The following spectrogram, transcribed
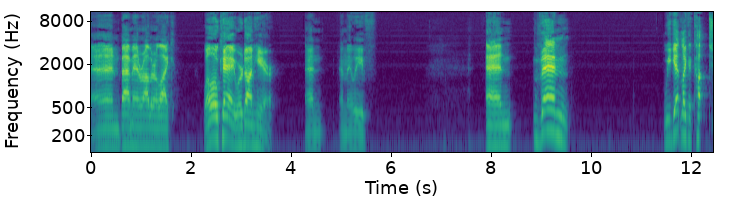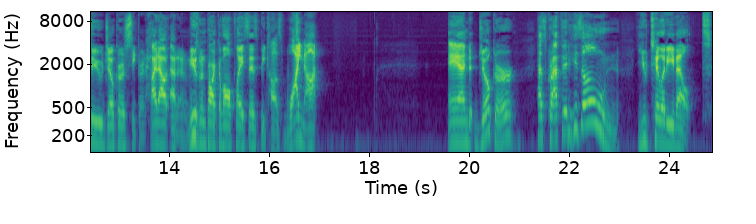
And Batman and Robin are like, well, okay, we're done here. And and they leave. And then we get like a cut to Joker's secret hideout at an amusement park of all places because why not? And Joker has crafted his own utility belt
